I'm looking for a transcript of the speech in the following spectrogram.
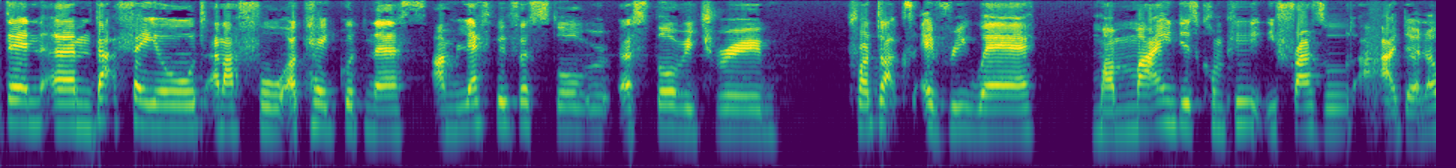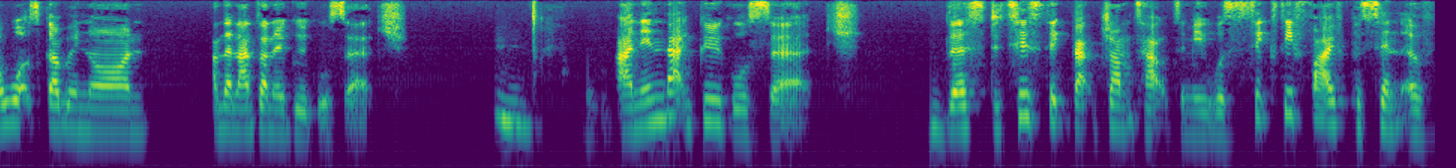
Then um, that failed, and I thought, okay, goodness, I'm left with a store, a storage room, products everywhere my mind is completely frazzled. I don't know what's going on. And then I've done a Google search. Mm. And in that Google search, the statistic that jumped out to me was 65% of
